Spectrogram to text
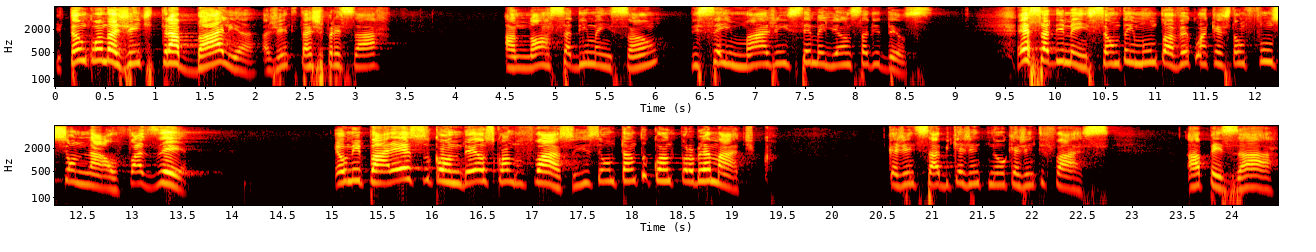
Então, quando a gente trabalha, a gente está a expressar a nossa dimensão de ser imagem e semelhança de Deus. Essa dimensão tem muito a ver com a questão funcional, fazer. Eu me pareço com Deus quando faço. Isso é um tanto quanto problemático. Porque a gente sabe que a gente não é o que a gente faz. Apesar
